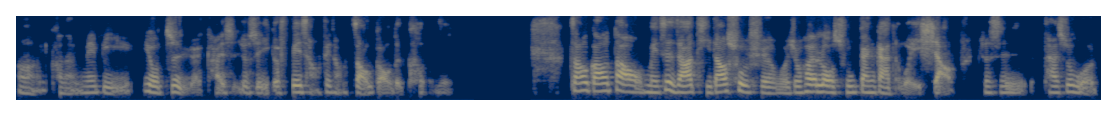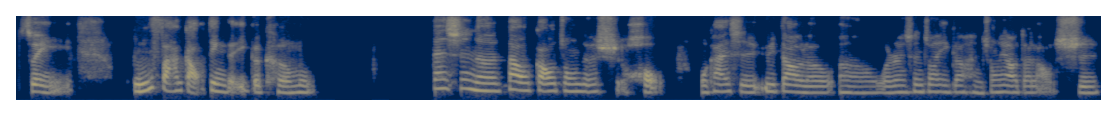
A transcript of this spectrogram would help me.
嗯，可能 maybe 幼稚园开始就是一个非常非常糟糕的科目，糟糕到每次只要提到数学，我就会露出尴尬的微笑，就是它是我最无法搞定的一个科目。但是呢，到高中的时候，我开始遇到了嗯，我人生中一个很重要的老师，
